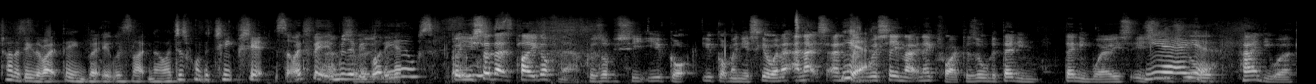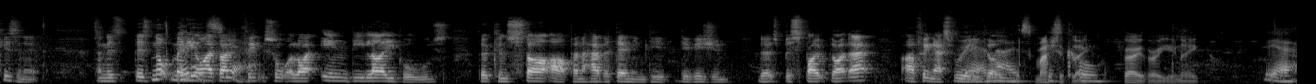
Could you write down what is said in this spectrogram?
trying to do the right thing, but it was like, no, I just want the cheap shit so I'd fit in with everybody else. But you said that's paid off now because obviously you've got you've got many a skill, and, and that's and, Yeah. we're seeing that in egg fry because all the denim denim wear is, is, Yeah, is your yeah. handiwork, isn't it? And there's there's not many It I don't yeah. think sort of like indie labels that can start up and have a denim di- division that's bespoke like that. I think that's really yeah, cool. no, it's, it's Massively. cool. Very, very unique. Yeah,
